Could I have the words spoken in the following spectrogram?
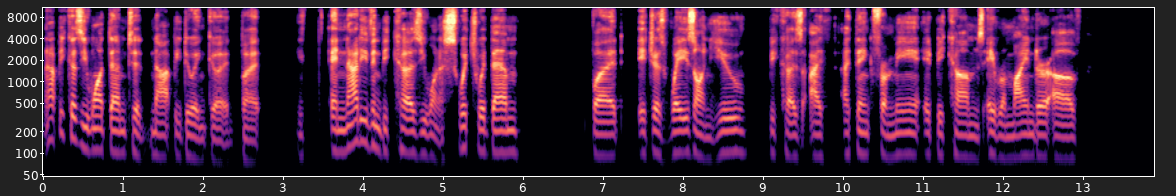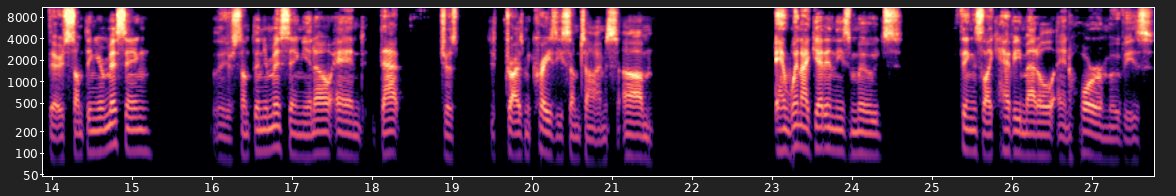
not because you want them to not be doing good, but and not even because you want to switch with them, but it just weighs on you because I I think for me it becomes a reminder of there's something you're missing. There's something you're missing, you know, and that just drives me crazy sometimes. Um and when I get in these moods, things like heavy metal and horror movies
